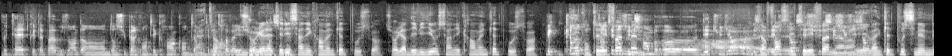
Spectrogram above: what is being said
peut-être que tu n'as pas besoin d'un super grand écran quand tu es en télétravail. tu regardes la télé sur un écran 24 pouces, toi. Tu regardes des vidéos sur un écran 24 pouces, toi. Mais quand, ton quand tu es dans téléphone une chambre euh, d'étudiants, Ah, euh, les enfants, c'est le c'est- téléphone, c'est hein. Et suffisant. 24 pouces, c'est même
